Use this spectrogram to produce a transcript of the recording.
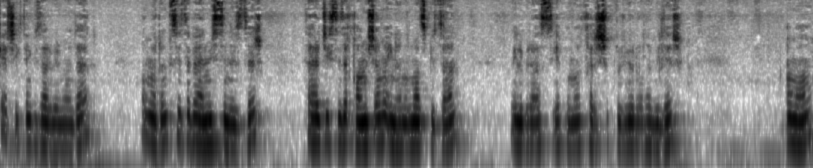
Gerçekten güzel bir model. Umarım siz de beğenmişsinizdir. Tercih size kalmış ama inanılmaz güzel. Böyle biraz yapımı karışık duruyor olabilir. Ama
